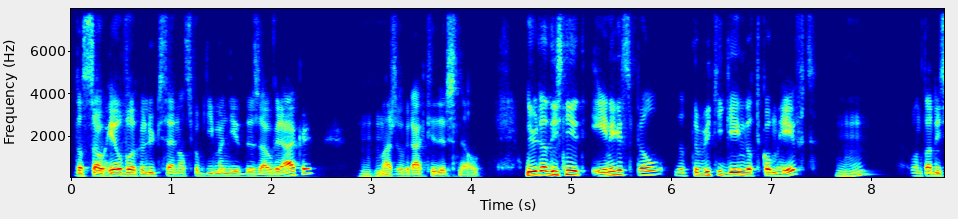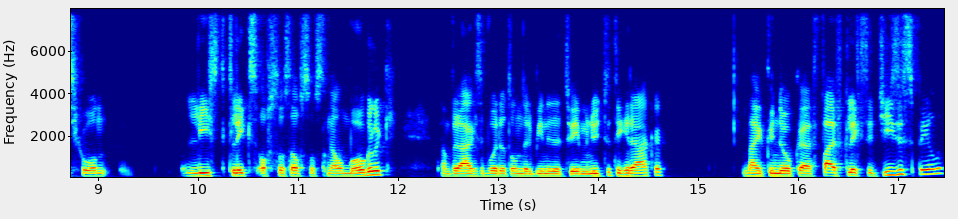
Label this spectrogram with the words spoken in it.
Dat zou heel veel geluk zijn als je op die manier er zou geraken. Mhm. Maar zo raakt je er snel. Nu, dat is niet het enige spel dat de wikigame.com heeft. Mhm. Want dat is gewoon least clicks of zo, zelfs zo snel mogelijk. Dan vragen ze bijvoorbeeld om er binnen de twee minuten te geraken. Maar je kunt ook eh, Five Clicks to Jesus spelen.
